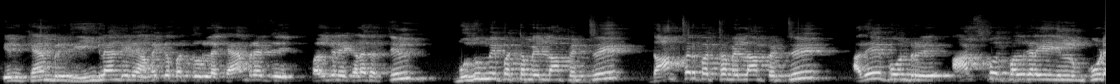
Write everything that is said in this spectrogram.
இன் கேம்பிரிட்ஜ் இங்கிலாந்திலே அமைக்கப்பட்டுள்ள கேம்பிரிட்ஜ் பல்கலைக்கழகத்தில் முதுமை பட்டம் எல்லாம் பெற்று டாக்டர் பட்டம் எல்லாம் பெற்று அதே போன்று ஆக்ஸ்போர்ட் பல்கலையிலும் கூட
